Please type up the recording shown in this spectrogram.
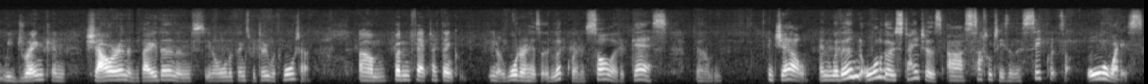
we drink and shower in and bathe in, and you know all the things we do with water. Um, but in fact, I think you know water has a liquid, a solid, a gas, um, gel. And within all of those stages are subtleties, and the secrets are always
